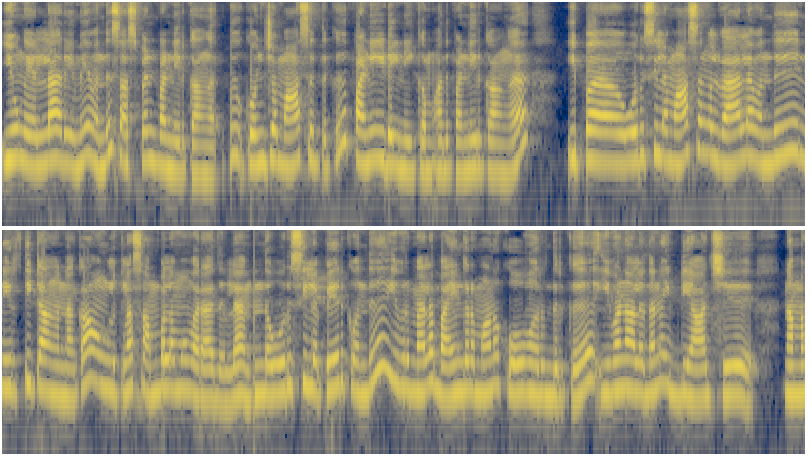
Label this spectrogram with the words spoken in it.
இவங்க எல்லாரையுமே வந்து சஸ்பெண்ட் பண்ணியிருக்காங்க கொஞ்சம் மாதத்துக்கு பணியிடை நீக்கம் அது பண்ணியிருக்காங்க இப்போ ஒரு சில மாதங்கள் வேலை வந்து நிறுத்திட்டாங்கனாக்கா அவங்களுக்குலாம் சம்பளமும் வராதுல்ல. அந்த ஒரு சில பேருக்கு வந்து இவர் மேலே பயங்கரமான கோபம் இருந்திருக்கு. இவனால் தானே இப்படி ஆச்சு. நம்ம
